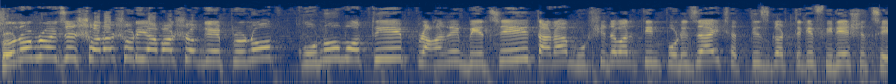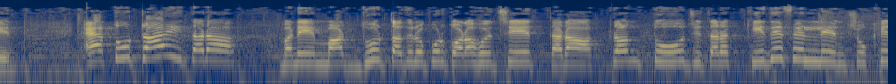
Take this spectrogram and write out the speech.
প্রণব রয়েছে সরাসরি আমার সঙ্গে। প্রণব, কোনো মতে প্রাণে বেঁচে তারা মুর্শিদাবাদের তিন যায়, ছত্তিশগড় থেকে ফিরে এসেছেন এতটাই তারা মানে মারধর তাদের ওপর করা হয়েছে, তারা আক্রান্ত যে তারা কেঁদে ফেললেন, চোখে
